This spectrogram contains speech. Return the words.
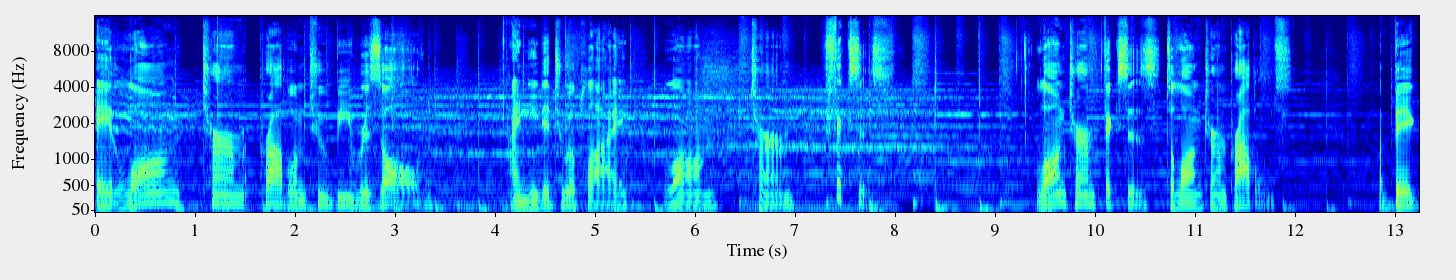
a long term problem to be resolved, I needed to apply long term fixes. Long term fixes to long term problems. A big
